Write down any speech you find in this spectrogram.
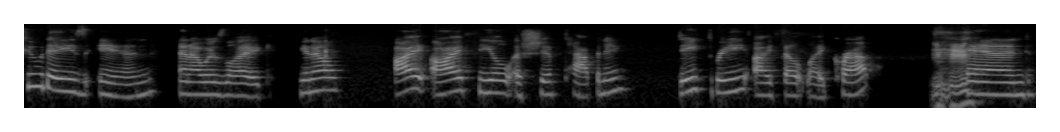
two days in, and I was like, you know, I I feel a shift happening. Day three, I felt like crap, mm-hmm. and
